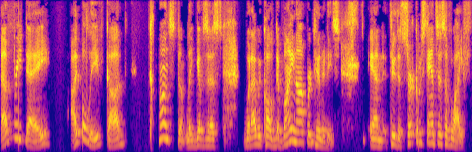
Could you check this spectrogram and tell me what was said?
every day. I believe God constantly gives us what I would call divine opportunities and through the circumstances of life.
